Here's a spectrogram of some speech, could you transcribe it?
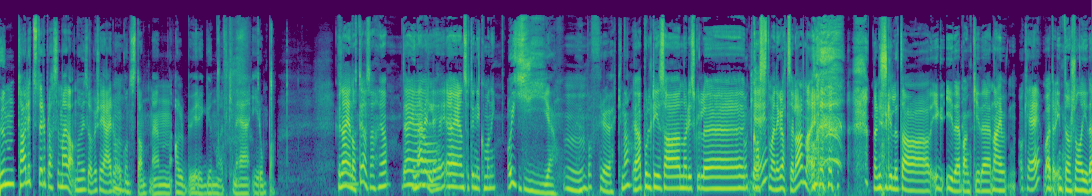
Hun tar litt større plass enn meg da når vi sover, så jeg lå jo Mm. konstant med en albue i ryggen og et kne i rumpa. Hun er 1,80, altså. Ja. Det er, Hun er veldig høy, Jeg er 1,79,9. Oi! Mm. På frøkna. Ja, politiet sa når de skulle okay. kaste meg inn i glattcella Nei. når de skulle ta ID, bank-ID Nei, okay. hva heter det? Internasjonal ID.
